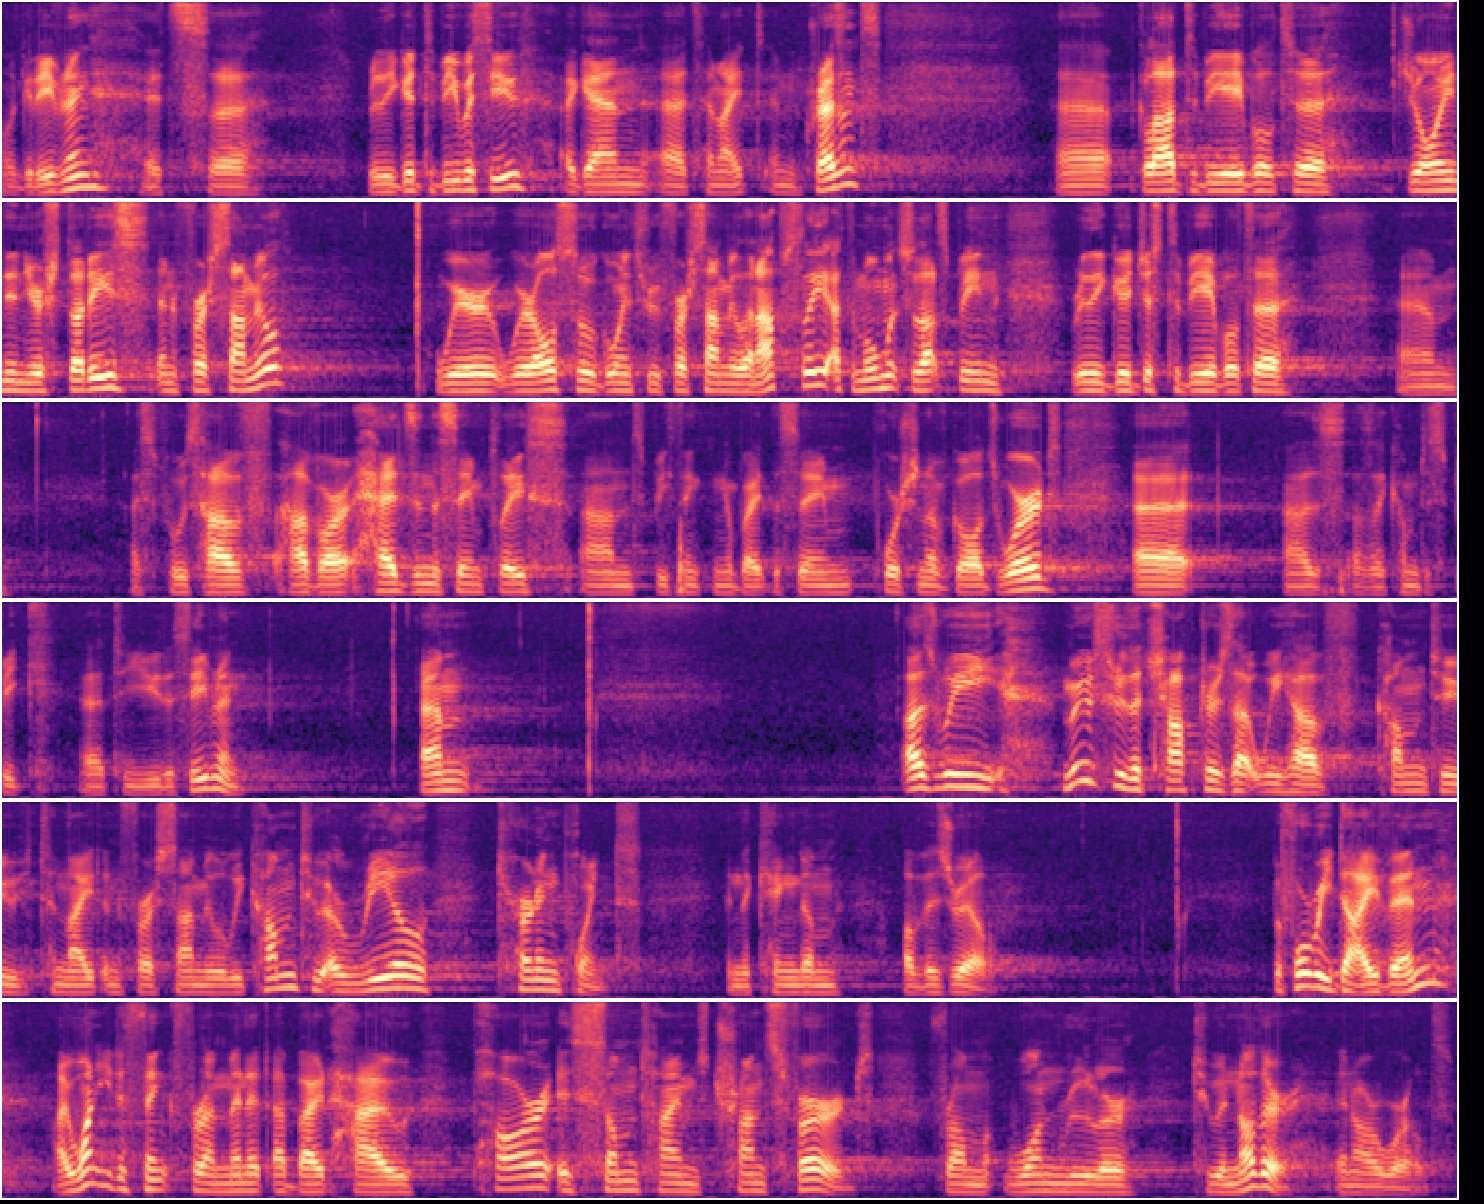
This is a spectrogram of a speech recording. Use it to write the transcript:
Well, good evening. It's uh, really good to be with you again uh, tonight in Crescent. Uh, glad to be able to join in your studies in 1 Samuel. We're, we're also going through 1 Samuel and Apsley at the moment, so that's been really good just to be able to, um, I suppose, have, have our heads in the same place and be thinking about the same portion of God's Word uh, as, as I come to speak uh, to you this evening. Um, as we move through the chapters that we have come to tonight in 1 Samuel, we come to a real turning point in the kingdom of Israel. Before we dive in, I want you to think for a minute about how power is sometimes transferred from one ruler to another in our world.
